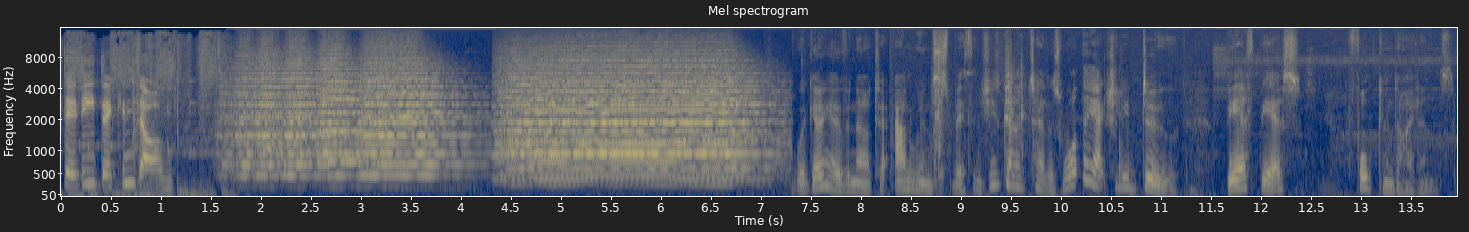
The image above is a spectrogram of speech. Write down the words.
Diddy, Dick, and Dom. We're going over now to Annwen Smith, and she's going to tell us what they actually do. BFBS Falkland Islands.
